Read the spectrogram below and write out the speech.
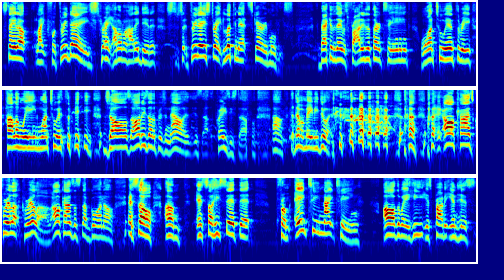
stayed up like for three days straight. I don't know how they did it. Three days straight looking at scary movies. Back in the day, it was Friday the 13th, 1, 2, and 3, Halloween, 1, 2, and 3, Jaws, all these other pictures. Now it's, uh, crazy stuff. Um, the devil made me do it. all kinds, Cruella, Cruella, all kinds of stuff going on. And so, um, and so he said that from 1819 all the way, he is probably in his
